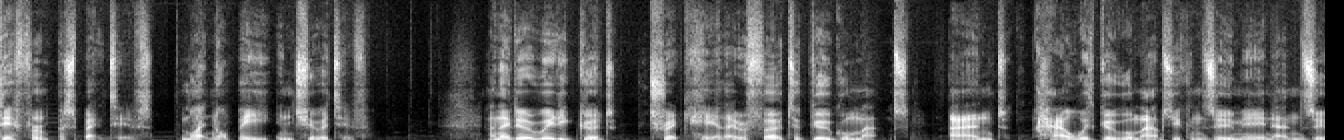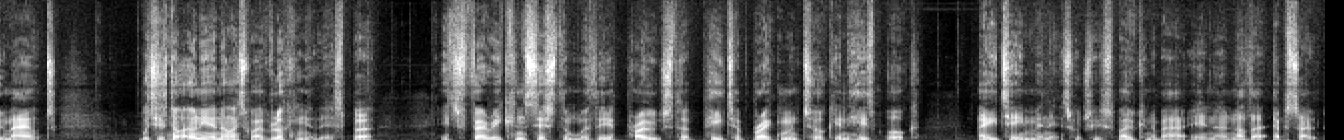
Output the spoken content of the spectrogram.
different perspectives might not be intuitive. And they do a really good trick here. They refer to Google Maps and how, with Google Maps, you can zoom in and zoom out, which is not only a nice way of looking at this, but it's very consistent with the approach that Peter Bregman took in his book, 18 Minutes, which we've spoken about in another episode.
